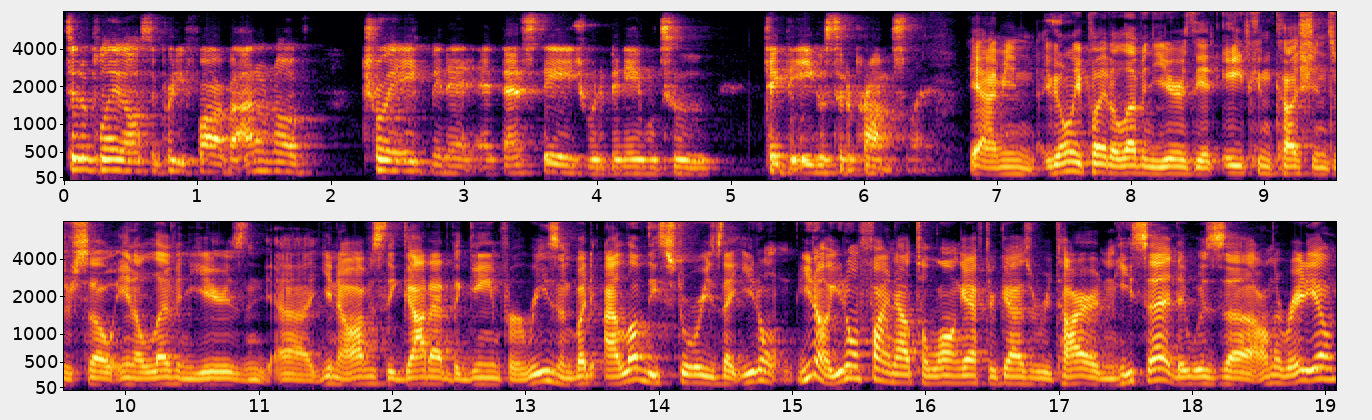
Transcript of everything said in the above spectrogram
to the playoffs and pretty far, but I don't know if Troy Aikman at, at that stage would have been able to take the Eagles to the promised land. Yeah, I mean, he only played 11 years. He had eight concussions or so in 11 years, and uh, you know, obviously got out of the game for a reason. But I love these stories that you don't, you know, you don't find out till long after guys are retired. And he said it was uh, on the radio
